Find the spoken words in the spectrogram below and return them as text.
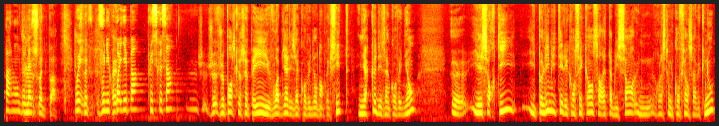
Parlons de je ne le souhaite pas. oui, vous n'y croyez pas plus que ça? Je, pense que ce pays voit bien les inconvénients du Brexit. Il n'y a que des inconvénients. il est sorti, il peut limiter les conséquences en rétablissant une relation de confiance avec nous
